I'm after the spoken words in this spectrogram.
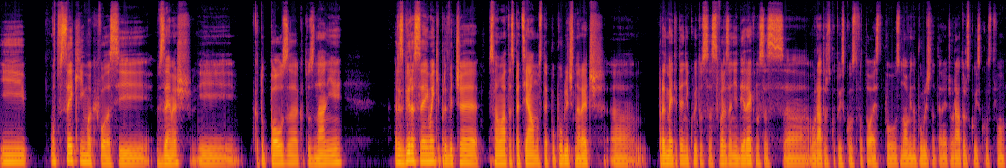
и от всеки има какво да си вземеш и като полза, като знание. Разбира се, имайки предвид, че самата специалност е по публична реч, предметите ни, които са свързани директно с а, ораторското изкуство, т.е. по основи на публичната реч, ораторско изкуство,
